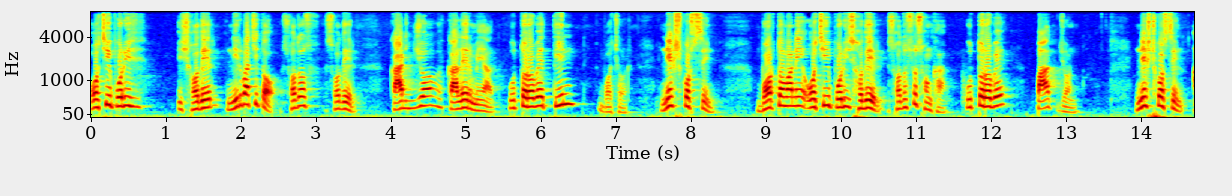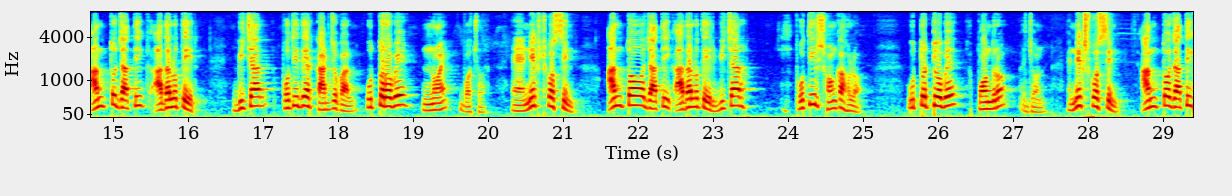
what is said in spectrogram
অচি পরিষদের নির্বাচিত সদস্যদের কার্যকালের মেয়াদ, উত্তর হবে তিন বছর। নেক্সট কোশ্চিন, বর্তমানে অচি পরিষদের সদস্য সংখ্যা, উত্তর হবে পাঁচজন। নেক্সট কোশ্চেন, আন্তর্জাতিক আদালতের বিচারপতিদের কার্যকাল উত্তর হবে নয় বছর। নেক্সট কোশ্চেন আন্তর্জাতিক আদালতের বিচারপতির সংখ্যা হল, উত্তরটি হবে পনেরো জন। নেক্সট কোশ্চেন আন্তর্জাতিক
